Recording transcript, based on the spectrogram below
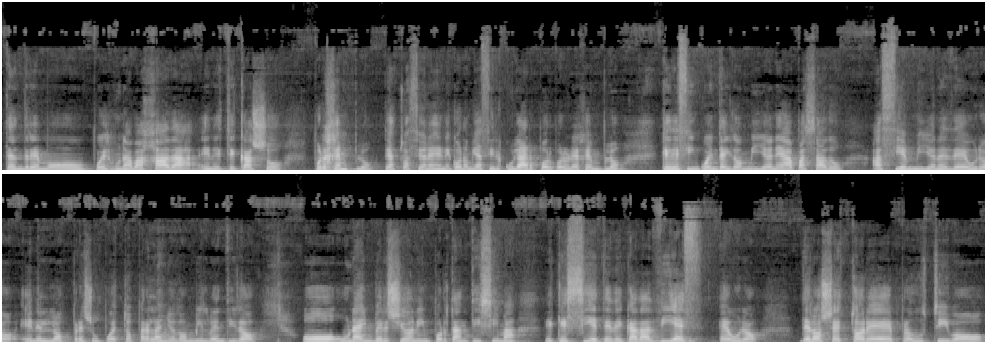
tendremos pues una bajada, en este caso, por ejemplo, de actuaciones en economía circular, por poner un ejemplo, que de 52 millones ha pasado a 100 millones de euros en los presupuestos para el año 2022, o una inversión importantísima de que 7 de cada 10 euros de los sectores productivos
